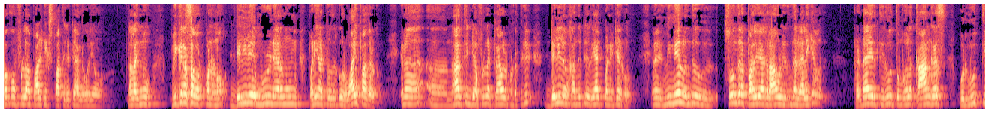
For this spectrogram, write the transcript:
பக்கம் ஃபுல்லாக பாலிடிக்ஸ் பார்த்துக்கிட்டு அங்கே கொஞ்சம் நல்லா இன்னும் விகரஸாக ஒர்க் பண்ணணும். டெல்லியிலே முழு நேரமும் பணியாற்றுவதற்கு ஒரு வாய்ப்பாக இருக்கும். ஏன்னா நார்த் இந்தியா ஃபுல்லாக ட்ராவல் பண்ணுறதுக்கு டெல்லியில் உட்காந்துட்டு ரியாக்ட் பண்ணிகிட்டே இருக்கணும். ஏன்னா இனிமேல் வந்து சுதந்திர பறவையாக ராகுல் இருந்தால் வேலைக்கு ஆகுது ரெண்டாயிரத்தி இருபத்தொம்போதில் காங்கிரஸ் ஒரு நூற்றி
